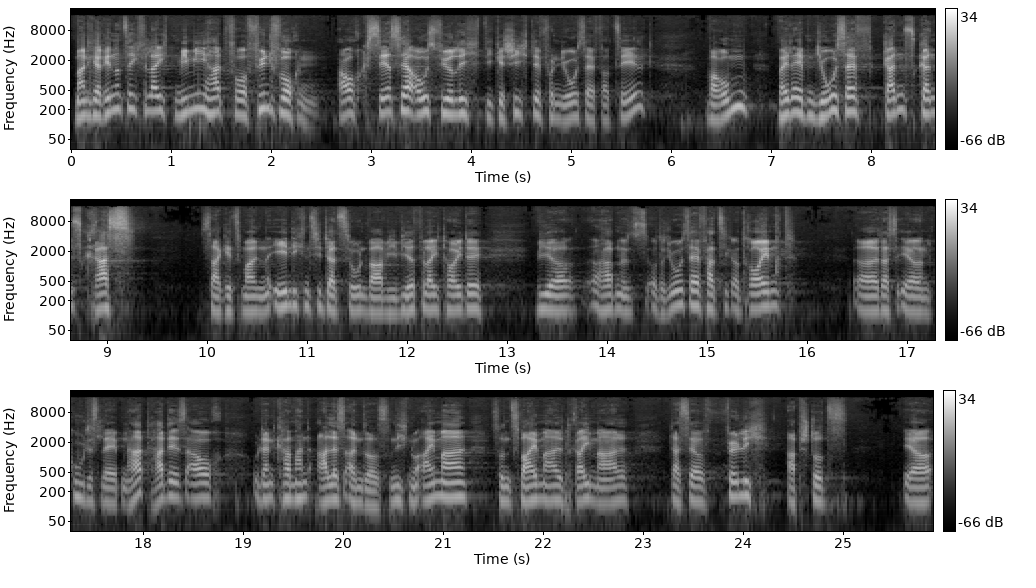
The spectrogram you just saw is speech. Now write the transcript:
Manche erinnern sich vielleicht, Mimi hat vor fünf Wochen auch sehr, sehr ausführlich die Geschichte von Josef erzählt. Warum? Weil eben Josef ganz, ganz krass, sage jetzt mal, in einer ähnlichen Situation war wie wir vielleicht heute. Wir haben uns, oder Josef hat sich erträumt, äh, dass er ein gutes Leben hat, hatte es auch, und dann kam halt alles anders. Nicht nur einmal, sondern zweimal, dreimal, dass er völlig abstürzt, er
